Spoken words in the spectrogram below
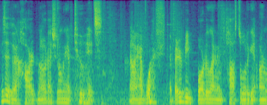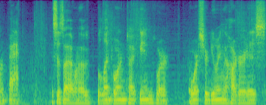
This is a hard mode. I should only have two hits. Now I have one. It better be borderline impossible to get armor back. This is uh, one of those Bloodborne type games where the worse you're doing, the harder it is.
